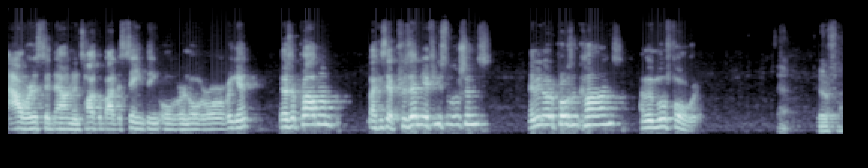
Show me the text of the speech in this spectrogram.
hour to sit down and talk about the same thing over and over and over again. There's a problem. Like I said, present me a few solutions. Let me know the pros and cons. I'm going to move forward. Yeah, beautiful.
